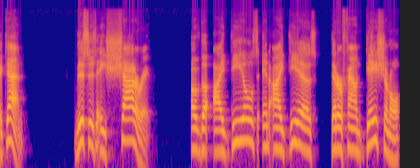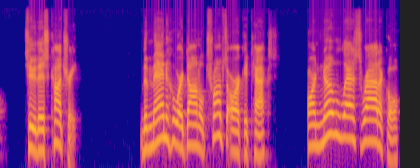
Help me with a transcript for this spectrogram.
Again, this is a shattering of the ideals and ideas that are foundational to this country the men who are Donald Trump's architects are no less radical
